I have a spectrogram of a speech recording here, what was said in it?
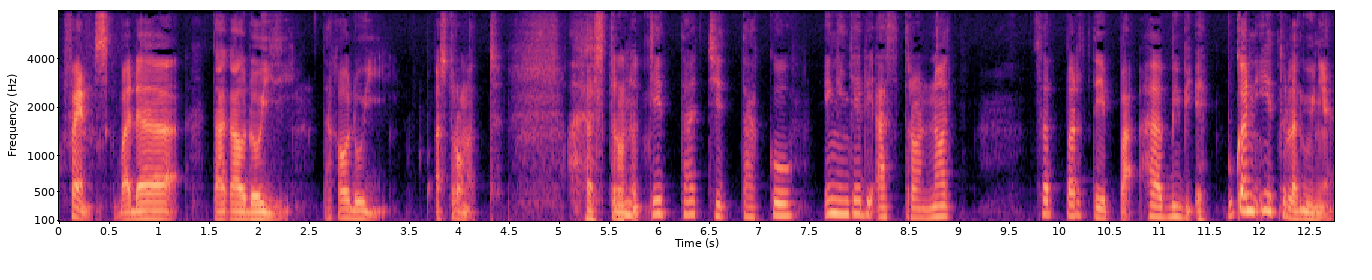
fans kepada Takao Doi. Takao Doi, astronot. Astronot cita-citaku ingin jadi astronot seperti Pak Habibie. Eh, bukan itu lagunya.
